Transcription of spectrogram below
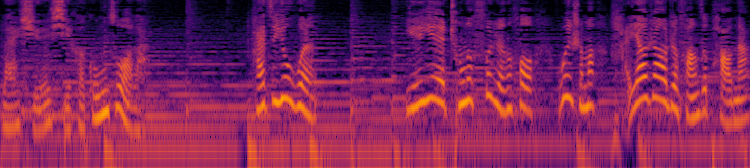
来学习和工作了。孩子又问：“爷爷成了富人后，为什么还要绕着房子跑呢？”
